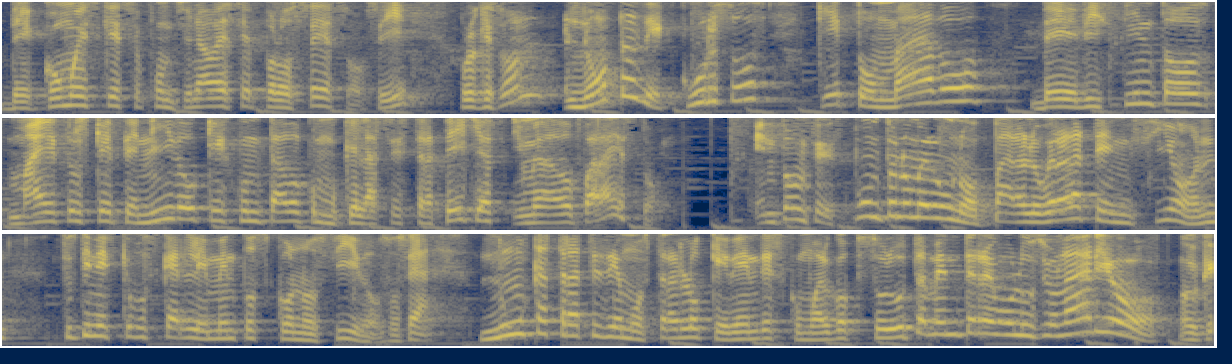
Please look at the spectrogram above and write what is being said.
de cómo es que se funcionaba ese proceso, ¿sí? Porque son notas de cursos que he tomado de distintos maestros que he tenido, que he juntado como que las estrategias y me he dado para esto. Entonces, punto número uno, para lograr atención, tú tienes que buscar elementos conocidos. O sea, nunca trates de mostrar lo que vendes como algo absolutamente revolucionario, ¿ok?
